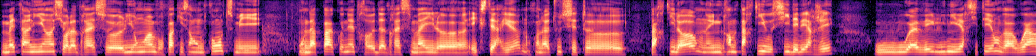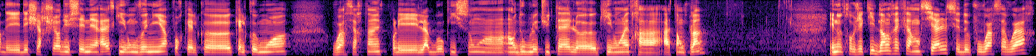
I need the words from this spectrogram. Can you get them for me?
mettre un lien sur l'adresse euh, Lyon 1 pour pas qu'ils s'en rendent compte, mais on n'a pas à connaître euh, d'adresse mail euh, extérieure. Donc on a toute cette partie-là. On a une grande partie aussi d'hébergés, où avec l'université, on va avoir des, chercheurs du CNRS qui vont venir pour quelques, quelques mois, voire certains pour les labos qui sont en, double tutelle, qui vont être à, à temps plein. Et notre objectif dans le référentiel, c'est de pouvoir savoir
